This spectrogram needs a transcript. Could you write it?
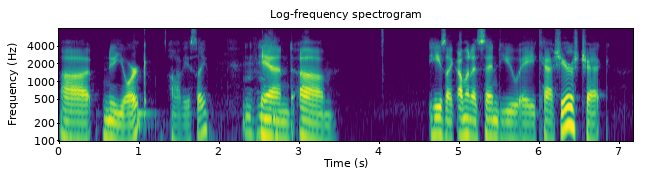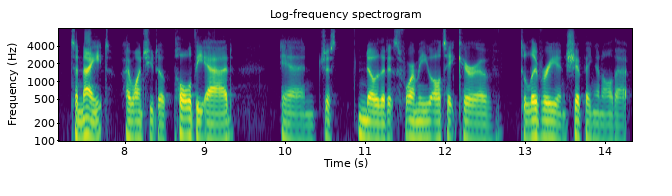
Uh, New York, obviously, and um, he's like, "I'm going to send you a cashier's check tonight. I want you to pull the ad and just know that it's for me. I'll take care of delivery and shipping and all that."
